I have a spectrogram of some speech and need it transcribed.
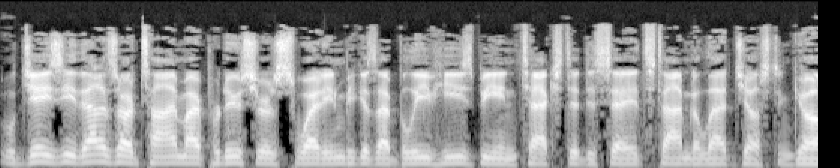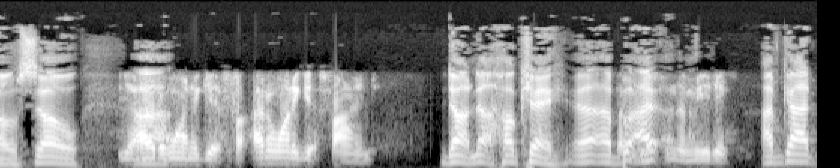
Well, Jay Z, that is our time. My producer is sweating because I believe he's being texted to say it's time to let Justin go. So yeah, I don't uh, want to get I don't want to get fined. No, no, okay. Uh, but I, the meeting. I've got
